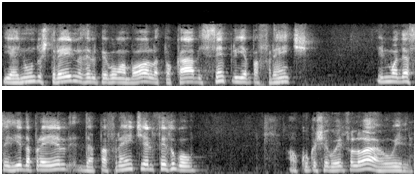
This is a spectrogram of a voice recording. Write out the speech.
E aí, num dos treinos, ele pegou uma bola, tocava e sempre ia para frente. E numa dessas idas para ele, para frente, ele fez o gol. Aí o Cuca chegou e falou: Ah, William,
